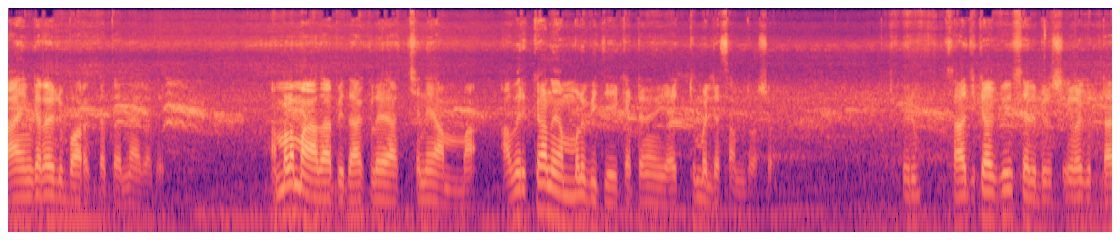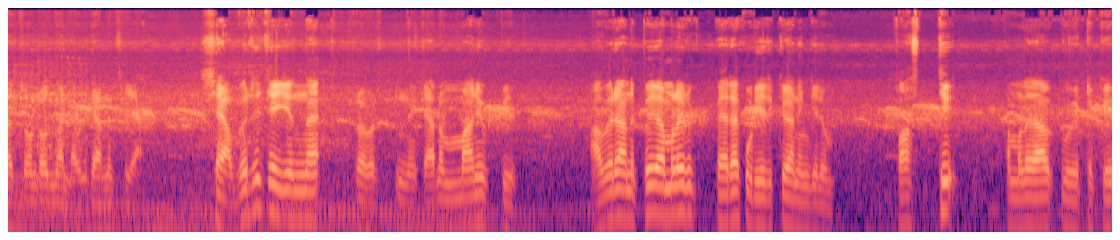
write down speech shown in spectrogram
ഭയങ്കര ഒരു ബറക്കത്ത് തന്നെ അത് നമ്മളെ മാതാപിതാക്കൾ അച്ഛന് അമ്മ അവർക്കാണ് നമ്മൾ വിജയിക്കട്ടെ ഏറ്റവും വലിയ സന്തോഷം. ഒരു സാജിക്കാർക്ക് സെലിബ്രേഷനുകൾ കിട്ടാത്തതുകൊണ്ടൊന്നുമല്ല ഉദ്ഘാടനം ചെയ്യാൻ പക്ഷെ അവർ ചെയ്യുന്ന പ്രവർത്തി കാരണം ഉമ്മാനും ഉപ്പിയും അവരാണ് ഇപ്പോൾ നമ്മളൊരു പെര കുടിയിരിക്കുകയാണെങ്കിലും ഫസ്റ്റ് നമ്മൾ ആ വീട്ടിലേക്ക്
